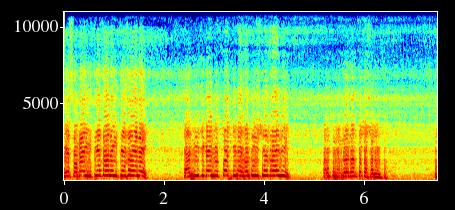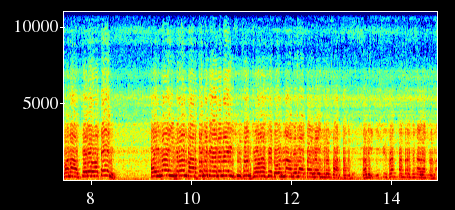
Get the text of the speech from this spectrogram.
हे सगळे इथेच आले इथेच राहिले. त्यांनी जी काही लुटपाट केली असेल ती इथेच राहिली. परंतु इंग्रजांचं तसं नव्हतं. तुम्हाला आश्चर्य वाटेल. पहिला इंग्रज भारतामध्ये आलेला आहे इसवी सन सोळाशे दोन ला आलेला आहे पहिला इंग्रज भारतामध्ये. सॉरी इसवी सन पंधराशे नव्याण्णव ला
